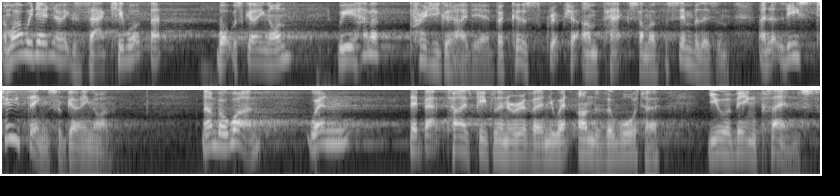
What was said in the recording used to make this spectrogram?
And while we don't know exactly what, that, what was going on, we have a pretty good idea because Scripture unpacks some of the symbolism. And at least two things were going on. Number one, when they baptized people in a river and you went under the water, you were being cleansed.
